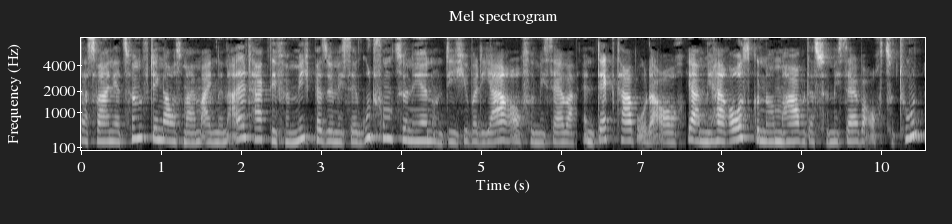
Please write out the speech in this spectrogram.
Das waren jetzt fünf Dinge aus meinem eigenen Alltag, die für mich persönlich sehr gut funktionieren und die ich über die Jahre auch für mich selber entdeckt habe oder auch ja, mir herausgenommen habe, das für mich selber auch zu tun.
